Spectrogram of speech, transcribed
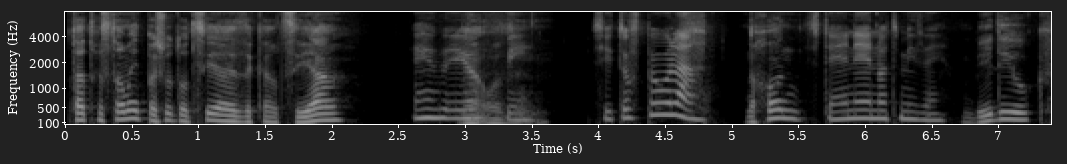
אותה טריסטרמית פשוט הוציאה איזה קרצייה איזה יופי. מהאוזן. שיתוף פעולה, נכון, שתיהן נהנות מזה. בדיוק.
